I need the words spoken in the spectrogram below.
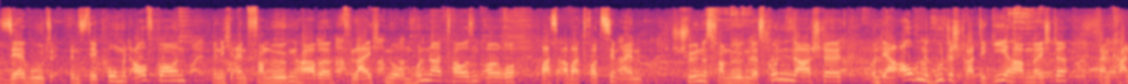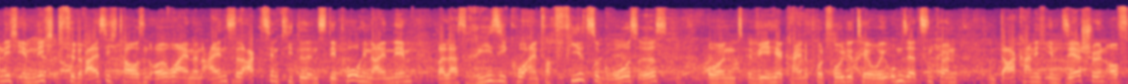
sehr gut ins Depot mit aufbauen. Wenn ich ein Vermögen habe, vielleicht nur um 100.000 Euro, was aber trotzdem ein schönes Vermögen des Kunden darstellt und er auch eine gute Strategie haben möchte, dann kann ich eben nicht für 30.000 Euro einen Einzelaktientitel ins Depot hineinnehmen, weil das Risiko einfach viel zu groß ist und wir hier keine Portfoliotheorie umsetzen können. Und da kann ich eben sehr schön auf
